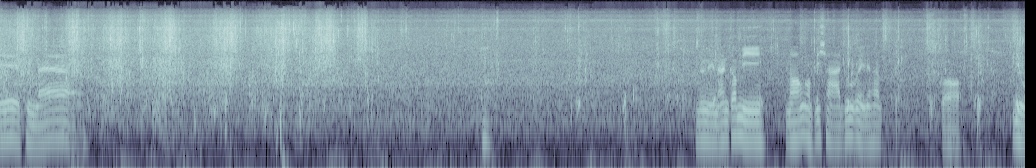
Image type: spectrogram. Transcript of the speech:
เอ๊ถึงแล้วหนึ่งในนั้นก็มีน้องของพิชาด้วยนะครับ ก็อยู่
